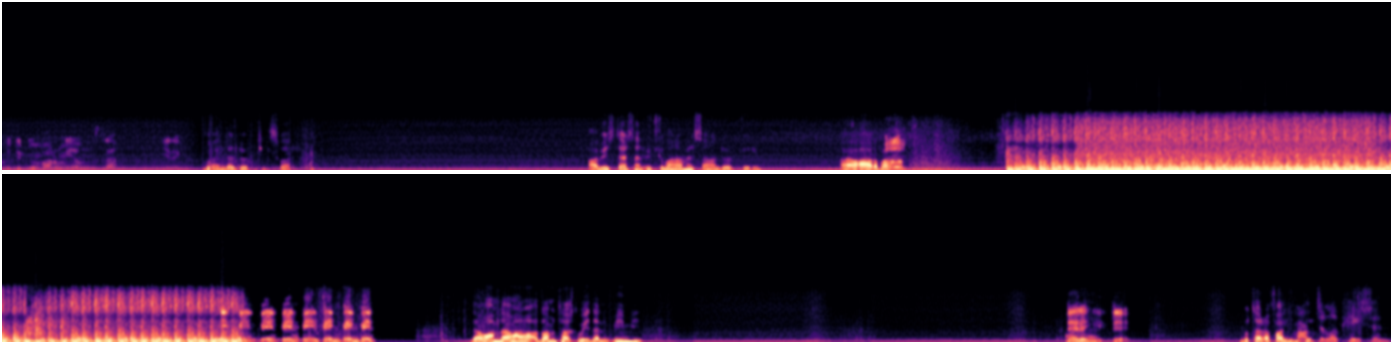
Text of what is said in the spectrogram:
Abi dürbün var mı yanınızda? Yedek. Bende 4x var. Abi istersen 3'ü bana ver sana 4 vereyim. Aa araba. Aha. Bin bin bin bin bin bin bin. Devam devam adamı takip edelim. Bin bin. Nereye Aynen. gitti? Bu tarafa gitti. Marked a location.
